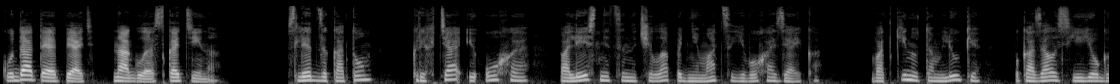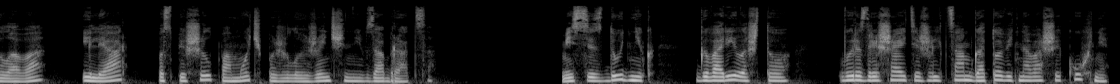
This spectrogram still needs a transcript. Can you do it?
куда ты опять, наглая скотина?» Вслед за котом, кряхтя и охая, по лестнице начала подниматься его хозяйка. В откинутом люке показалась ее голова, и Лиар поспешил помочь пожилой женщине взобраться. «Миссис Дудник говорила, что вы разрешаете жильцам готовить на вашей кухне»,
